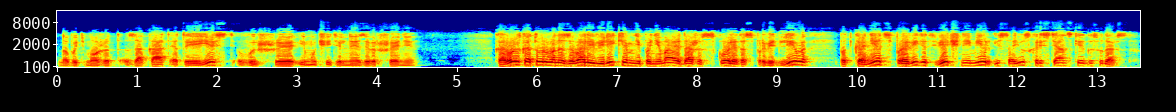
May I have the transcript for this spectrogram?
Но, быть может, закат — это и есть высшее и мучительное завершение. Король, которого называли великим, не понимая даже, сколь это справедливо, под конец провидит вечный мир и союз христианских государств.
